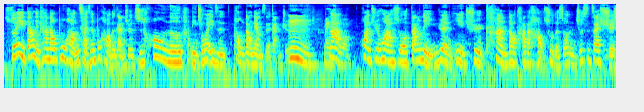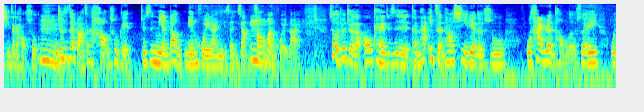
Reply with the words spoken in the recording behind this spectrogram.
所以，当你看到不好，你产生不好的感觉之后呢，它你就会一直碰到那样子的感觉。嗯，没错。那换句话说，当你愿意去看到它的好处的时候，你就是在学习这个好处。嗯，你就是在把这个好处给就是粘到粘回来你身上，召唤回来。嗯。所以我就觉得 OK，就是可能他一整套系列的书，我太认同了，所以我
